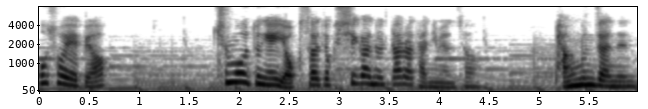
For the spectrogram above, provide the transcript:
호소의 벽, 추모 등의 역사적 시간을 따라다니면서 방문자는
